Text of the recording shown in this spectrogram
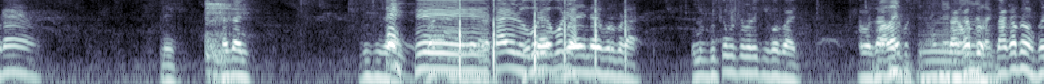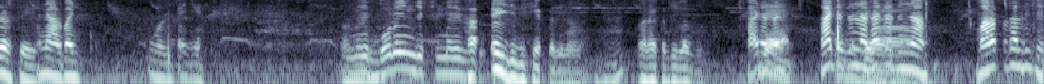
বেটা। নে খাজান দিছি যাই হে খাইলো বড়িয়া বড়িয়া। বড়া নাই বড়া এনে বিকা পড়ছে বড়া কি করবাই আমার জায়গা মানে জায়গা তো জায়গা তো করে আসছে। এনে আর মানে বড় ইনজেকশন মেরে এই যে দিছি একটা দিন। আমার আর একটা দিন লাগবে। খাইতে দেন খাইতে দিন না খাইতে দিন না। মারাক তো চাল দিছে।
